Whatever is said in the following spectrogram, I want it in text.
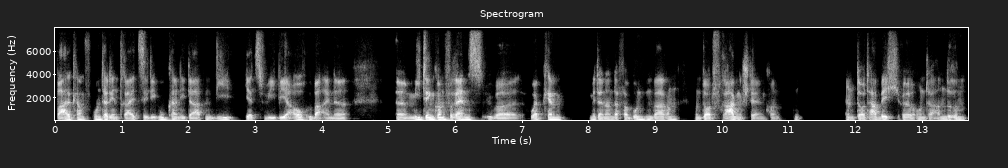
Wahlkampf unter den drei CDU-Kandidaten, die jetzt wie wir auch über eine äh, Meetingkonferenz, über Webcam miteinander verbunden waren und dort Fragen stellen konnten. Und dort habe ich äh, unter anderem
